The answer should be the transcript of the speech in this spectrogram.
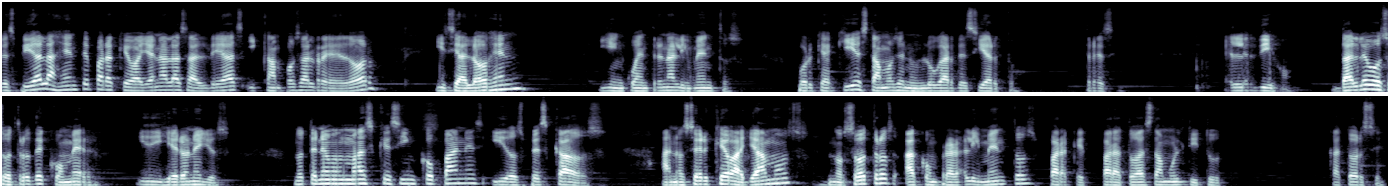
despida a la gente para que vayan a las aldeas y campos alrededor y se alojen y encuentren alimentos, porque aquí estamos en un lugar desierto. 13. Él les dijo, Dale vosotros de comer. Y dijeron ellos, No tenemos más que cinco panes y dos pescados, a no ser que vayamos nosotros a comprar alimentos para, que, para toda esta multitud. 14.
